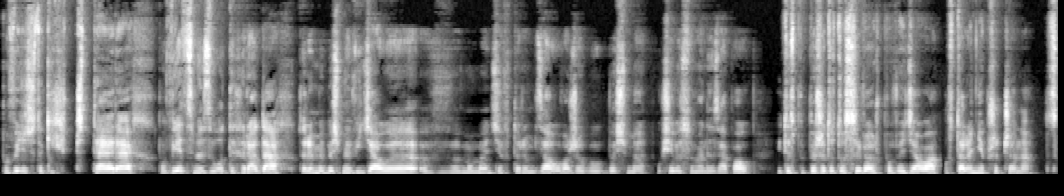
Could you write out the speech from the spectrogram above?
powiedzieć o takich czterech, powiedzmy, złotych radach, które my byśmy widziały w momencie, w którym zauważyłybyśmy u siebie sumiany zapał. I to jest po pierwsze to, co Sylwia już powiedziała, ustalenie przyczyny. Z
